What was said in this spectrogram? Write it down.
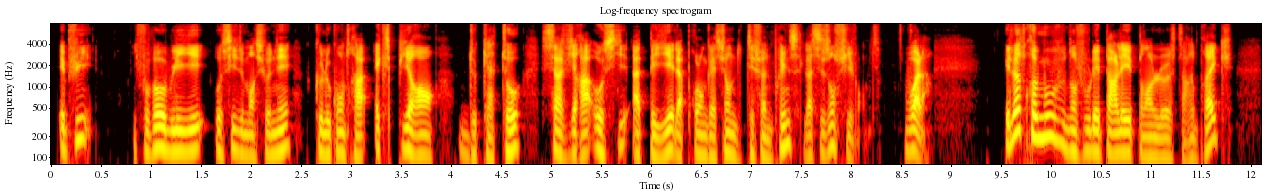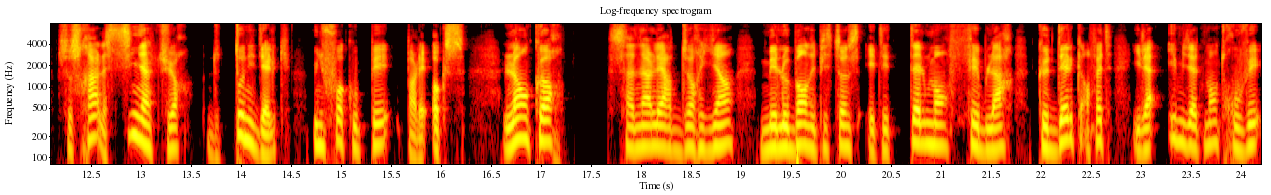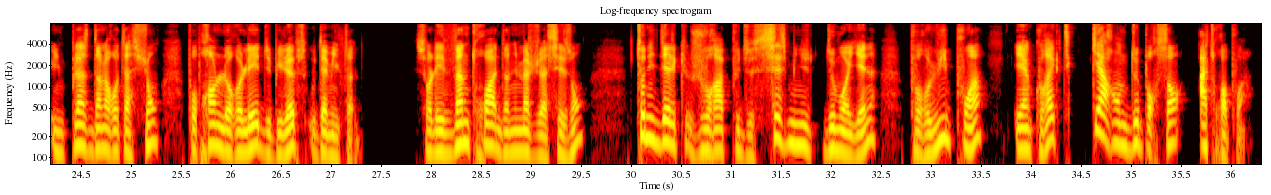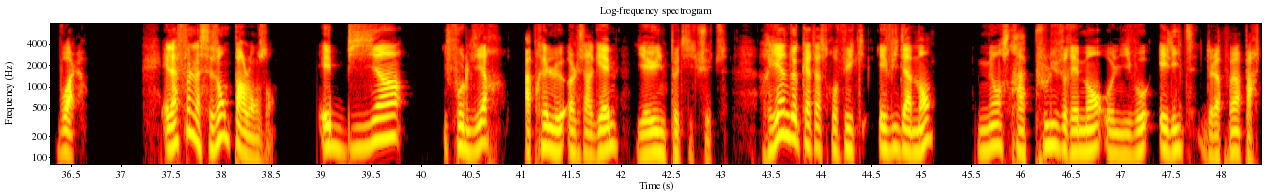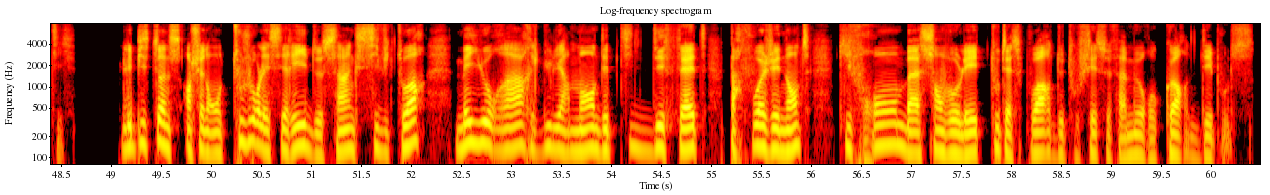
Et puis, il ne faut pas oublier aussi de mentionner que le contrat expirant de Kato servira aussi à payer la prolongation de Teshon Prince la saison suivante. Voilà. Et l'autre move dont je voulais parler pendant le Star Break, ce sera la signature de Tony Delk une fois coupé par les Hawks. Là encore, ça n'a l'air de rien, mais le banc des Pistons était tellement faiblard que Delk, en fait, il a immédiatement trouvé une place dans la rotation pour prendre le relais de Billups ou d'Hamilton. Sur les 23 derniers matchs de la saison, Tony Delk jouera plus de 16 minutes de moyenne pour 8 points et un correct 42% à 3 points. Voilà. Et la fin de la saison, parlons-en. Eh bien, il faut le dire, après le All-Star Game, il y a eu une petite chute. Rien de catastrophique, évidemment, mais on sera plus vraiment au niveau élite de la première partie. Les Pistons enchaîneront toujours les séries de 5-6 victoires, mais il y aura régulièrement des petites défaites, parfois gênantes, qui feront bah, s'envoler tout espoir de toucher ce fameux record des Bulls.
